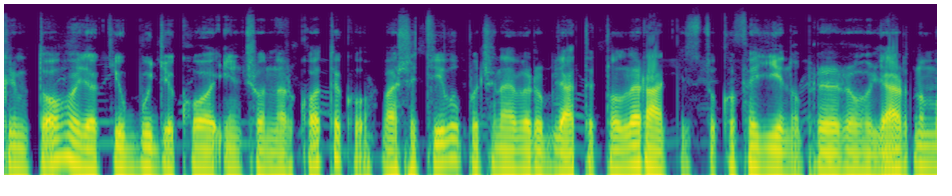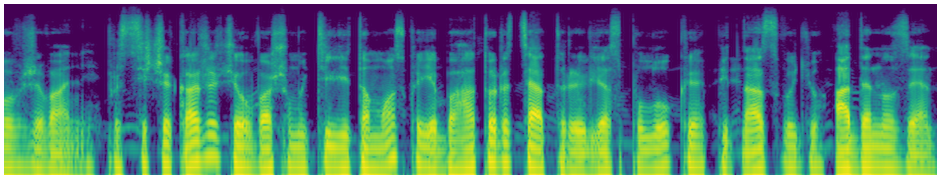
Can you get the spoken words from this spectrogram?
Крім того, як і в будь-якого іншого наркотику, ваше тіло починає виробляти толерантність до кофеїну при регулярному вживанні. Простіше кажучи, у вашому тілі та мозку є багато рецепторів для сполуки під назвою аденозин.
